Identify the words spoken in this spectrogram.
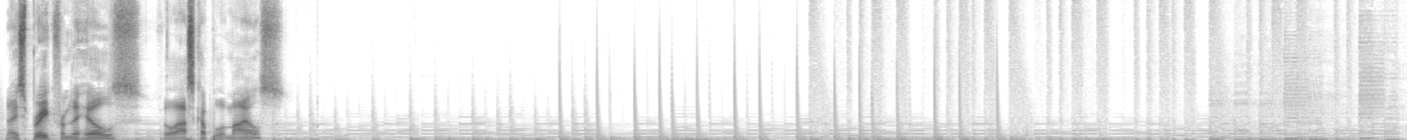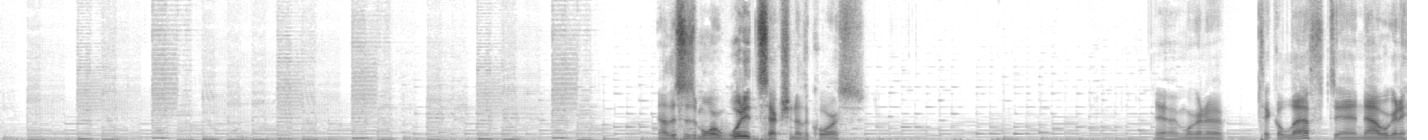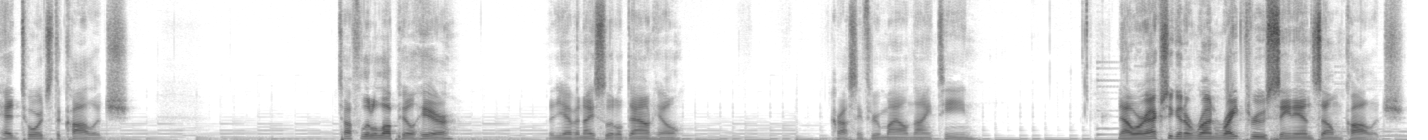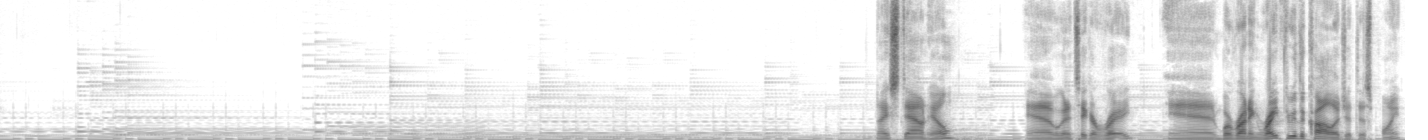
Nice break from the hills for the last couple of miles. Now this is a more wooded section of the course. And we're going to take a left, and now we're going to head towards the college. Tough little uphill here. Then you have a nice little downhill crossing through mile 19. Now we're actually going to run right through St. Anselm College. Nice downhill. And we're going to take a right, and we're running right through the college at this point.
